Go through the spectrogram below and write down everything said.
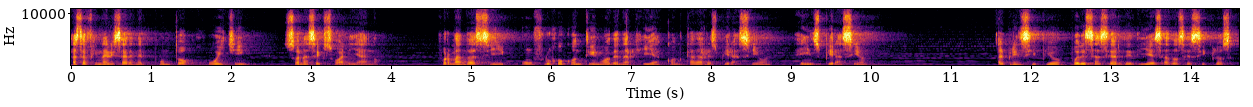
hasta finalizar en el punto Huijin, zona sexual y ano, formando así un flujo continuo de energía con cada respiración e inspiración. Al principio puedes hacer de 10 a 12 ciclos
